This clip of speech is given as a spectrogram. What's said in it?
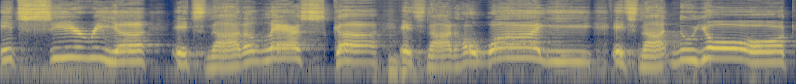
It's Syria. It's not Alaska. Mm-hmm. It's not Hawaii. It's not New York.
